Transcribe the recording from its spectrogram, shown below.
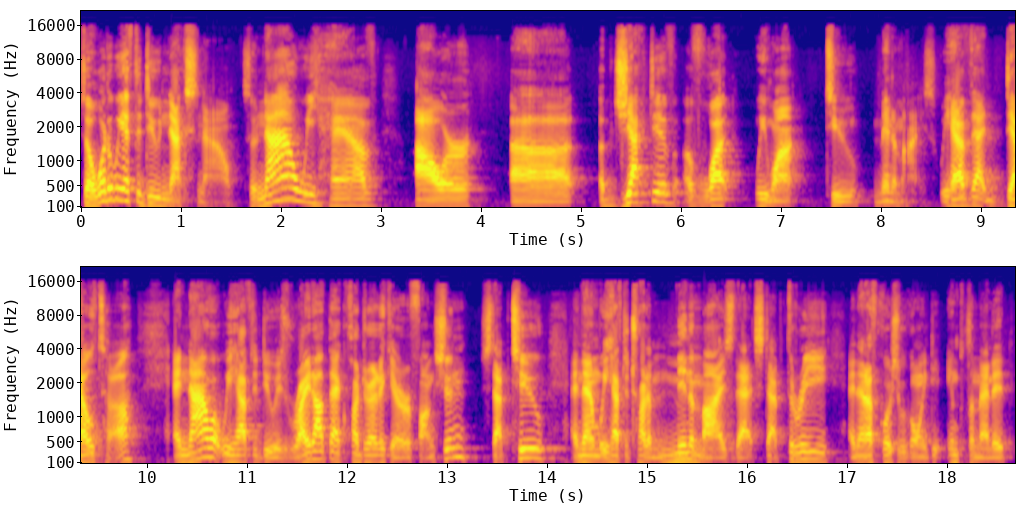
So what do we have to do next now? So now we have our uh, objective of what we want to minimize. We have that delta, and now what we have to do is write out that quadratic error function, step two, and then we have to try to minimize that step three, and then of course we're going to implement it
